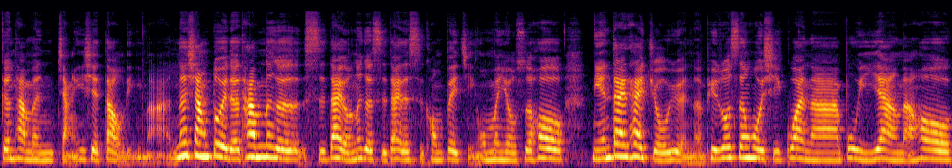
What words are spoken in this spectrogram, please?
跟他们讲一些道理嘛。那相对的，他们那个时代有那个时代的时空背景，我们有时候年代太久远了，比如说生活习惯啊不一样，然后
